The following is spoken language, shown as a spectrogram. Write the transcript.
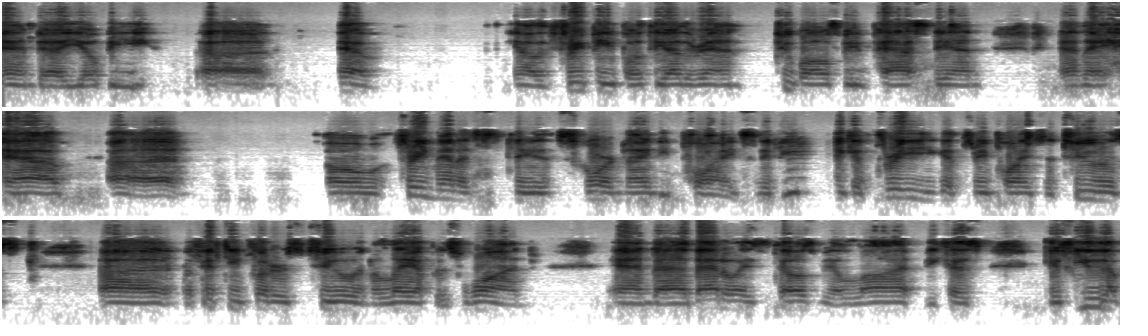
and uh, you'll be uh, have you know three people at the other end, two balls being passed in, and they have uh, oh, three minutes they score 90 points. And if you make a three, you get three points. A two is uh, a 15 footer is two, and a layup is one. And uh, that always tells me a lot because if you have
